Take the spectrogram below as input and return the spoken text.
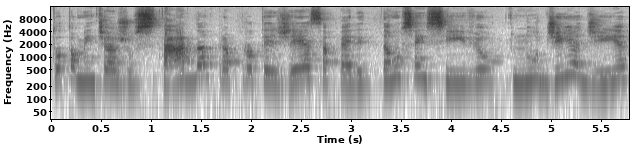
totalmente ajustada para proteger essa pele tão sensível no dia a dia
